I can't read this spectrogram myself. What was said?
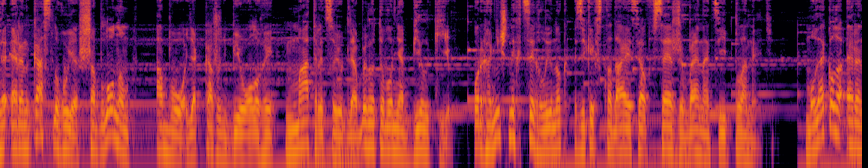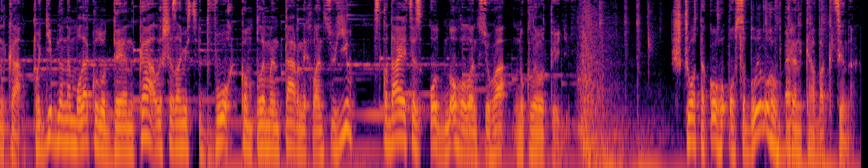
де РНК слугує шаблоном або, як кажуть біологи, матрицею для виготовлення білків, органічних цеглинок, з яких складається все живе на цій планеті. Молекула РНК подібна на молекулу ДНК лише замість двох комплементарних ланцюгів складається з одного ланцюга нуклеотидів. Що такого особливого в РНК вакцинах?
